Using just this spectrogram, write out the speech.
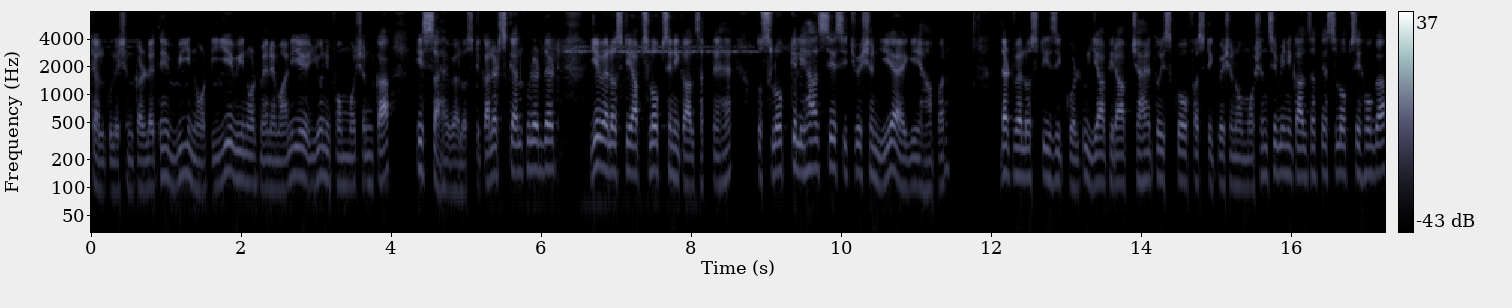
कैलकुलेशन कर लेते हैं वी नॉट ये वी नॉट मैंने मानी, ये यूनिफॉर्म मोशन का हिस्सा है वेलोसिटी का। लेट्स कैलकुलेट दैट ये वेलोसिटी आप स्लोप से निकाल सकते हैं। तो स्लोप के लिहाज से सिचुएशन ये आएगी यहाँ पर। That velocity is equal to, या फिर आप चाहें तो इसको फ़र्स्ट इक्वेशन ऑफ़ मोशन से भी निकाल सकते हैं, स्लोप से होगा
